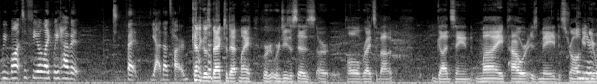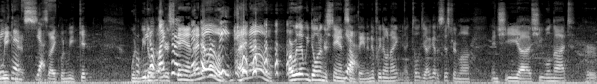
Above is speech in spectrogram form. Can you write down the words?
We want to feel like we have it, but yeah, that's hard. kind of goes back to that my where, where Jesus says or Paul writes about God saying, "My power is made strong In in, your your, weakness." weakness." Yes. It's like when we get when But we, we don't, don't like understand. I admit that we're know. I know, or that we don't understand Yeah. something. And if we don't, I, I told you I got a sister-in-law, and she uh, she will not her.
